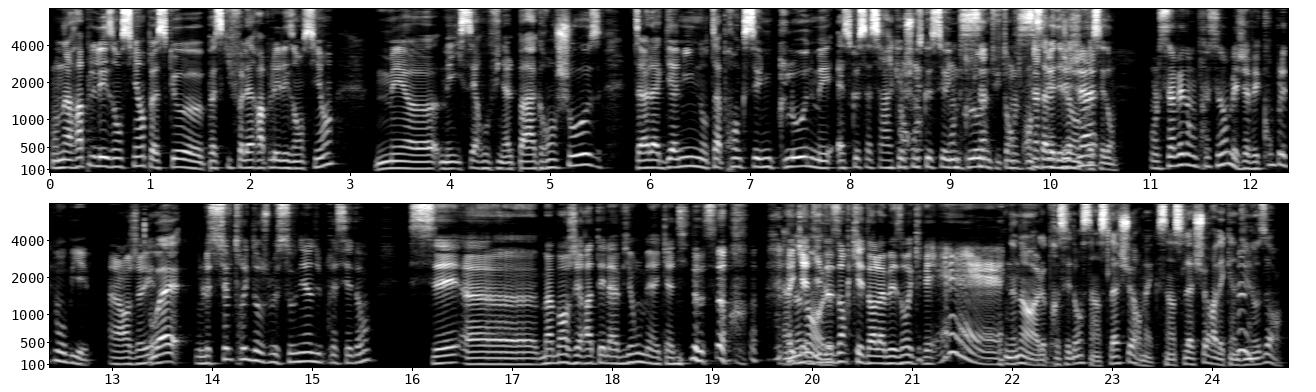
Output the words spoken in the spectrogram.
on a rappelé les anciens parce que parce qu'il fallait rappeler les anciens, mais euh, mais ils servent au final pas à grand chose. T'as la gamine dont t'apprends que c'est une clone, mais est-ce que ça sert à quelque On- chose que c'est une clone? Tu t'en, on on, le savait déjà dans le précédent. On le savait dans le précédent, mais j'avais complètement oublié. Alors j'avais Ouais, le seul truc dont je me souviens du précédent, c'est euh, maman j'ai raté l'avion, mais avec un dinosaure, Ah avec non, un non, le- dinosaure qui est dans la maison et qui fait. Eh Non, non, le précédent, c'est un slasher, mec. C'est un slasher avec un dinosaure.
